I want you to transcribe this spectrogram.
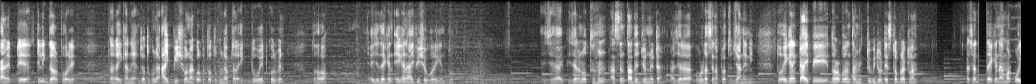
কানেক্টে ক্লিক দেওয়ার পরে, আপনারা এখানে যতক্ষণে আইপি শো না করবে, ততক্ষণে আপনারা একটু ওয়েট করবেন। তো এই যে দেখেন, এখানে আইপি শো করে কিন্তু। এই যে আইপি যারা নতুন আছেন তাদের জন্য এটা, আর যারা ওল্ড আছেন আপনারা তো জানেনই। তো এখানে একটা আইপি ধরা পর্যন্ত আমি একটু ভিডিওটা স্টপ রাখলাম। আচ্ছা দেখেন আমার ওই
